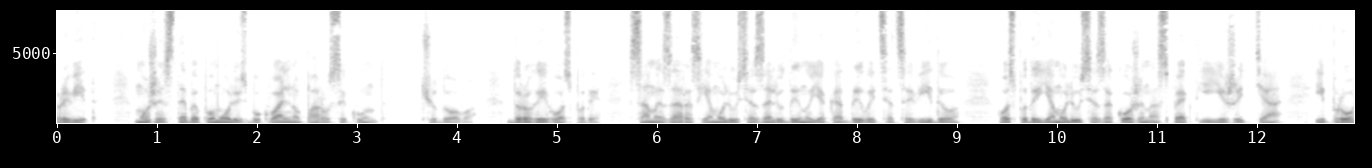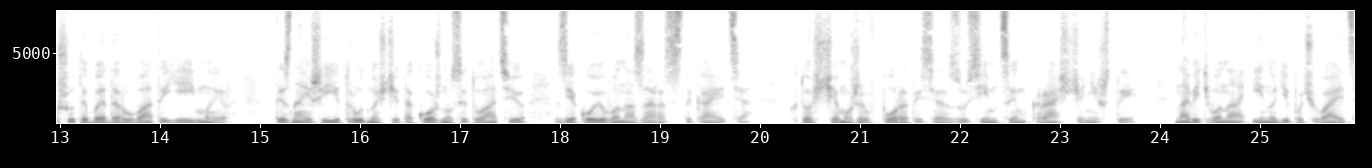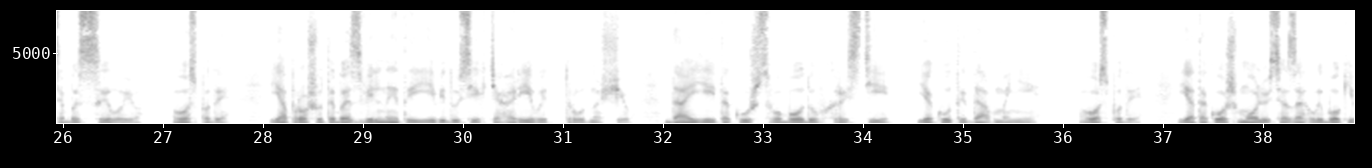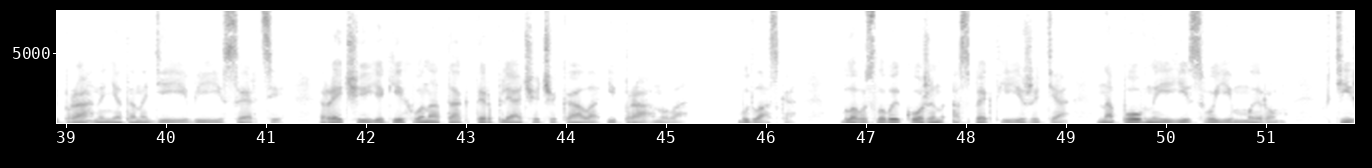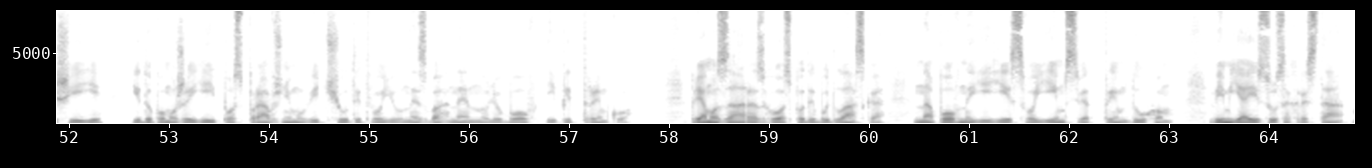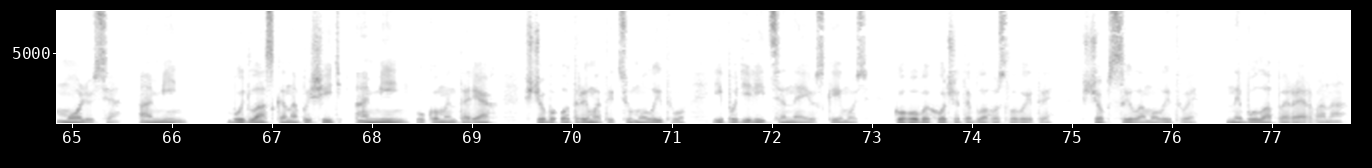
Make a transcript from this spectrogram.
Привіт. Може, з тебе помолюсь буквально пару секунд. Чудово. Дорогий Господи, саме зараз я молюся за людину, яка дивиться це відео. Господи, я молюся за кожен аспект її життя і прошу Тебе дарувати їй мир. Ти знаєш її труднощі та кожну ситуацію, з якою вона зараз стикається. Хто ще може впоратися з усім цим краще, ніж ти? Навіть вона іноді почувається безсилою. Господи, я прошу Тебе звільнити її від усіх тягарів і труднощів, дай їй таку ж свободу в Христі, яку Ти дав мені. Господи, я також молюся за глибокі прагнення та надії в її серці, речі, яких вона так терпляче чекала і прагнула. Будь ласка, благослови кожен аспект її життя, наповни її своїм миром, втіш її і допоможи їй по-справжньому відчути Твою незбагненну любов і підтримку. Прямо зараз, Господи, будь ласка, наповни її своїм святим Духом. В ім'я Ісуса Христа молюся. Амінь. Будь ласка, напишіть Амінь у коментарях, щоб отримати цю молитву, і поділіться нею з кимось, кого ви хочете благословити, щоб сила молитви не була перервана.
